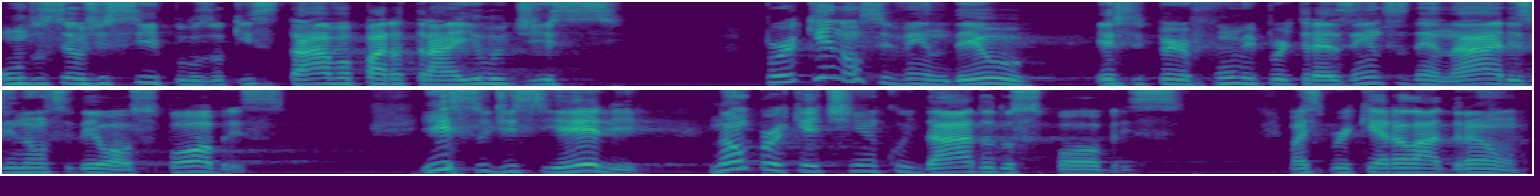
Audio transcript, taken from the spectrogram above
um dos seus discípulos, o que estava para traí-lo, disse: por que não se vendeu esse perfume por trezentos denários e não se deu aos pobres? Isso disse ele, não porque tinha cuidado dos pobres, mas porque era ladrão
